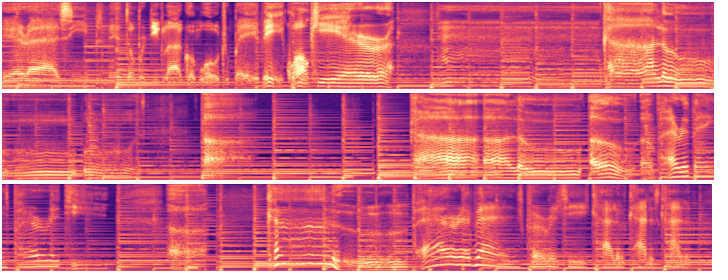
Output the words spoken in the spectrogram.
Era simplesmente tão particular como outro bebê qualquer. Carlos. Ah. Carlos. Oh, a parabéns parity. Ah. Carlos. Parabéns parity. Carlos, Carlos, Carlos.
